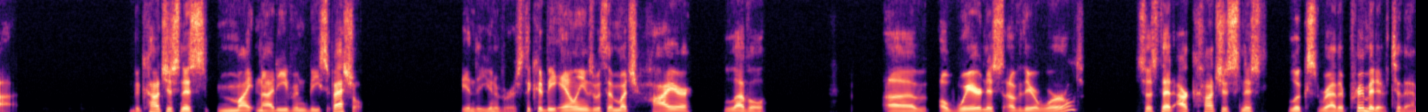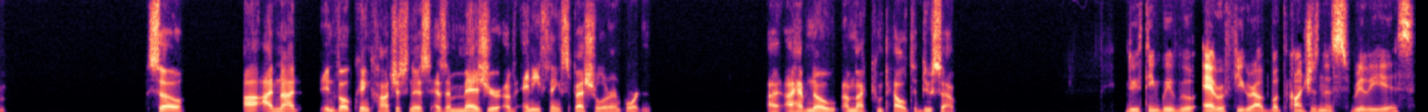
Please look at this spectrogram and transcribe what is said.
uh, the consciousness might not even be special in the universe. There could be aliens with a much higher level of awareness of their world, such that our consciousness looks rather primitive to them. So uh, I'm not invoking consciousness as a measure of anything special or important. I, I have no, I'm not compelled to do so. Do you think we will ever figure out what consciousness really is?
